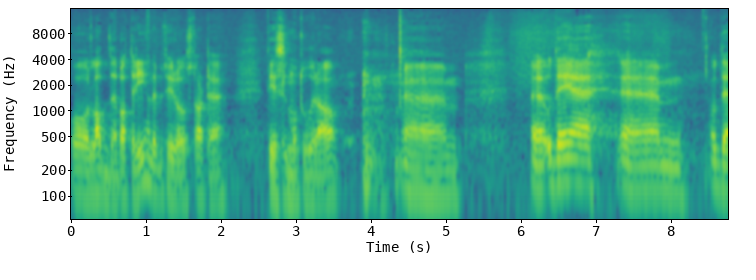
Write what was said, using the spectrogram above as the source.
og ladde batteri. Det betyr å starte dieselmotorer. Eh, eh, og det, og, det,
